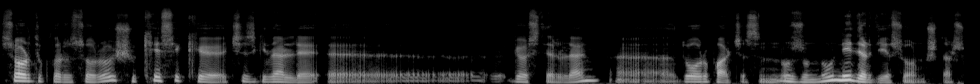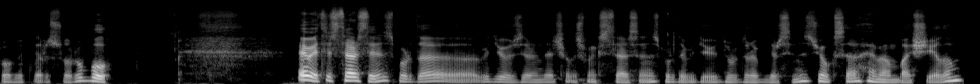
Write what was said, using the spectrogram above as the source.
Sordukları soru şu kesik e, çizgilerle e, gösterilen e, doğru parçasının uzunluğu nedir diye sormuşlar. Sordukları soru bu. Evet isterseniz burada video üzerinde çalışmak isterseniz burada videoyu durdurabilirsiniz. Yoksa hemen başlayalım.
